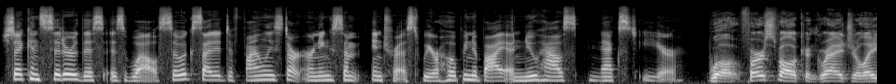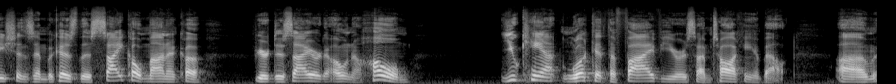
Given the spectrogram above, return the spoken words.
Should I consider this as well? So excited to finally start earning some interest. We are hoping to buy a new house next year. Well, first of all, congratulations and because the cycle Monica your desire to own a home, you can't look at the 5 years I'm talking about. Um,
